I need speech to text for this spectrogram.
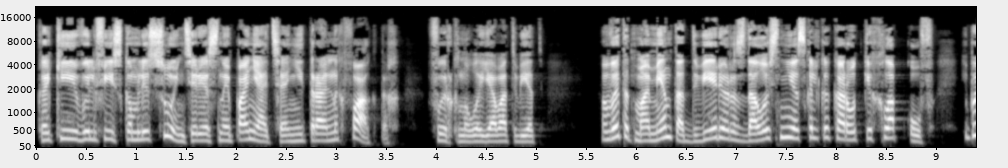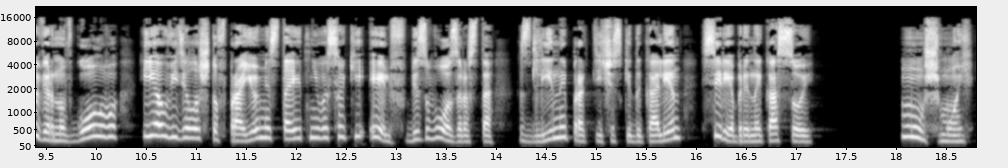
Какие в эльфийском лесу интересные понятия о нейтральных фактах, фыркнула я в ответ. В этот момент от двери раздалось несколько коротких хлопков, и, повернув голову, я увидела, что в проеме стоит невысокий эльф без возраста, с длинной, практически до колен, серебряной косой. «Муж мой»,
